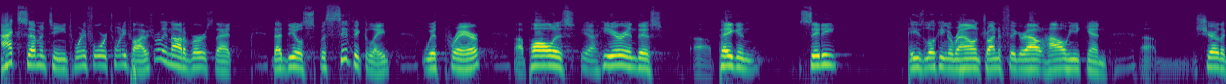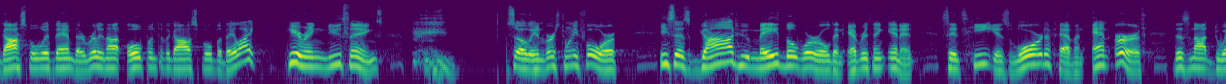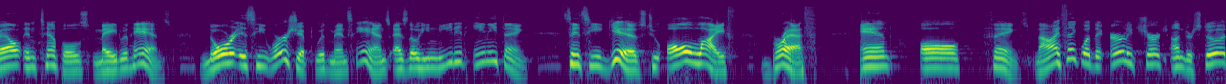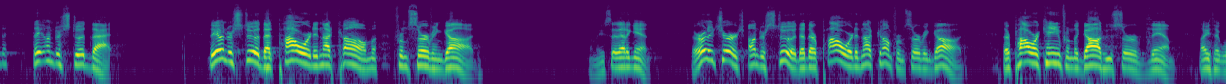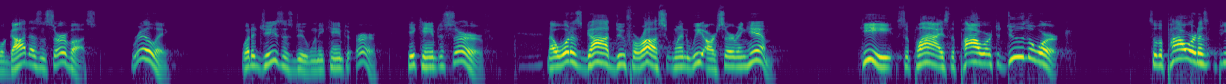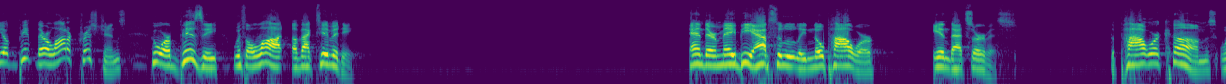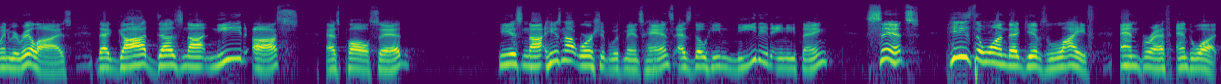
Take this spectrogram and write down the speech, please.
Acts 17, 24, 25. It's really not a verse that, that deals specifically with prayer. Uh, Paul is you know, here in this uh, pagan city. He's looking around trying to figure out how he can uh, share the gospel with them. They're really not open to the gospel, but they like hearing new things. so in verse 24, he says, God who made the world and everything in it, since he is Lord of heaven and earth, does not dwell in temples made with hands nor is he worshiped with men's hands as though he needed anything, since he gives to all life breath and all things. Now, I think what the early church understood, they understood that. They understood that power did not come from serving God. Let me say that again. The early church understood that their power did not come from serving God. Their power came from the God who served them. Now you think, well, God doesn't serve us. Really? What did Jesus do when he came to earth? He came to serve. Now, what does God do for us when we are serving him? He supplies the power to do the work. So the power does, you know, people, there are a lot of Christians who are busy with a lot of activity. And there may be absolutely no power in that service. The power comes when we realize that God does not need us, as Paul said. He is not, he is not worshiped with men's hands as though he needed anything, since he's the one that gives life and breath and what?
